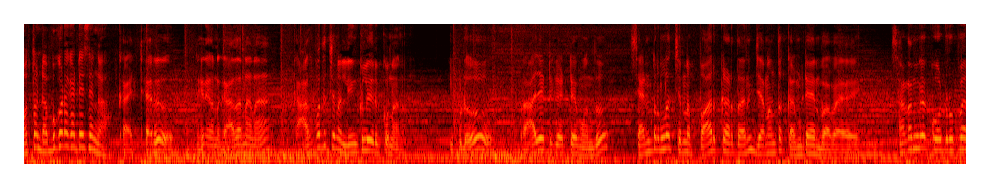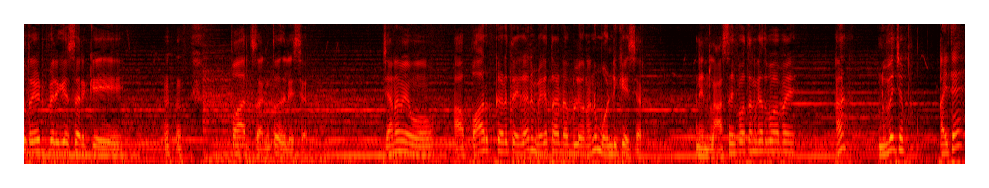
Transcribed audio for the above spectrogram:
మొత్తం డబ్బు కూడా కట్టేశాంగా? కట్టారు. నేను ఏమన్నా కాదన్నానా? కాకపోతే చిన్న లింకులు ఇరుక్కున్నాను. ఇప్పుడు ప్రాజెక్ట్ కట్టే ముందు సెంటర్లో చిన్న పార్క్ కడతా అని జనంతో కమిటీ అయ్యాను బాబాయ్. సడన్గా కోటి రూపాయలు రేటు పెరిగేసరికి పార్క్ సంగతి వదిలేశారు. జనమేమో ఆ పార్క్ కడితే గానీ మిగతా డబ్బులు ఏమన్నా మొండికేశారు. నేను లాస్ అయిపోతాను కదా బాబాయ్? నువ్వే చెప్పు. అయితే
